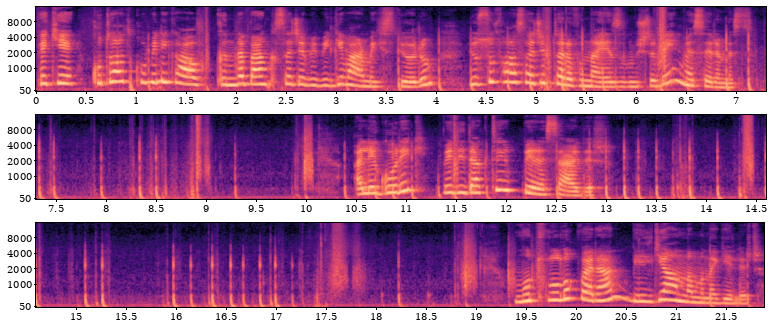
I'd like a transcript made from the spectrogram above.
Peki Kutatku Bilik hakkında ben kısaca bir bilgi vermek istiyorum. Yusuf Has Hacip tarafından yazılmıştır değil mi eserimiz? Alegorik ve didaktik bir eserdir. Mutluluk veren bilgi anlamına gelir.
